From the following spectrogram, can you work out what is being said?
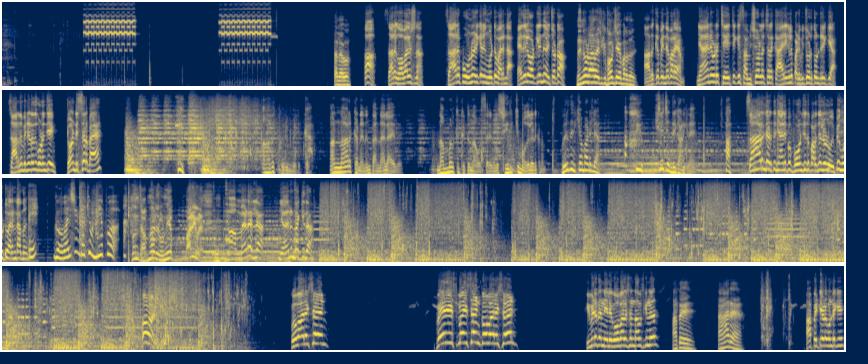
ഹലോ ആ സാറ് ഗോപാലകൃഷ്ണ. സാറ് പൂണ് ഊണ് കഴിക്കാൻ ഇങ്ങോട്ട് വരണ്ട. ഏതെങ്കിലും ഹോട്ടലിൽ നിന്ന് കഴിച്ചോട്ടോ? നിന്നോട് ആരാ എനിക്ക് ഫോൺ ചെയ്യാൻ പറഞ്ഞത്? അതൊക്കെ പിന്നെ പറയാം. ഞാനിവിടെ ചേച്ചിക്ക് സംശയമുള്ള ചില കാര്യങ്ങൾ പഠിപ്പിച്ചു കൊടുത്തോണ്ടിരിക്കുക സാറിന് പിന്നീട് അത് ഗുണം ചെയ്യും. ഡോൺ ഡിസ്റ്റർബ് അതൊക്കെ മെടുക്ക. അണ്ണാർക്കണ്ണനും തന്നാലായത്. നമ്മൾക്ക് കിട്ടുന്ന അവസരങ്ങൾ ശരിക്കും മുതലെടുക്കണം. വെറുതെ ഇരിക്കാൻ പാടില്ല. അയ്യോ ചേച്ചി എന്തേ കാണിക്കണേ? ആ, സാറിന്റെ അടുത്ത് ഞാനിപ്പോ ഫോൺ ചെയ്ത് പറഞ്ഞല്ലോ ഇപ്പൊ ഇങ്ങോട്ട് വരണ്ടാന്ന്. ഗോപാലകൃഷ്ണൻ ഉണ്ടാക്കി ഉള്ളിയപ്പോ അമ്മയുടെ ഉണ്ണിയപ്പം വാടി ഇവിടെ. അമ്മയുടെ അല്ല ഞാനുണ്ടാക്കിയതാ. Gopalakrishnan! Where is my son, Gopalakrishnan? ഇവിടെ തന്നെയല്ലേ ഗോപാലകൃഷ്ണൻ താമസിക്കുന്നത്? അതെ ആരാ? ആ പെട്ടി അവിടെ കൊണ്ടേക്ക്.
